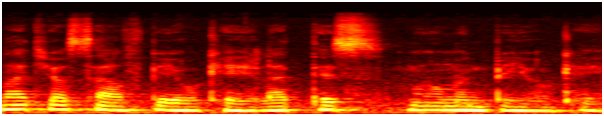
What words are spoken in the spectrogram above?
Let yourself be okay. Let this moment be okay.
